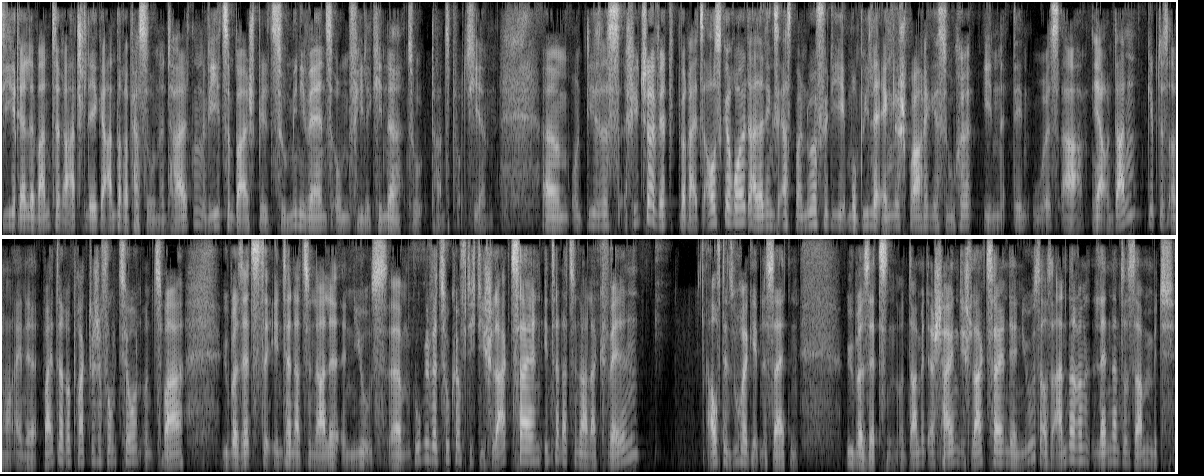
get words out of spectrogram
die relevante Ratschläge anderer Personen enthalten, wie zum Beispiel zu Minivans, um viele Kinder zu transportieren. Ähm, und dieses Feature wird bereits ausgerollt, allerdings erstmal nur für die mobile englischsprachige Suche in den USA. Ja, und dann gibt es auch noch eine weitere praktische Funktion und zwar übersetzte internationale News. Ähm, Google wird zukünftig die Schlagzeilen internationaler Quellen auf den Suchergebnisseiten übersetzen. Und damit erscheinen die Schlagzeilen der News aus anderen Ländern zusammen mit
